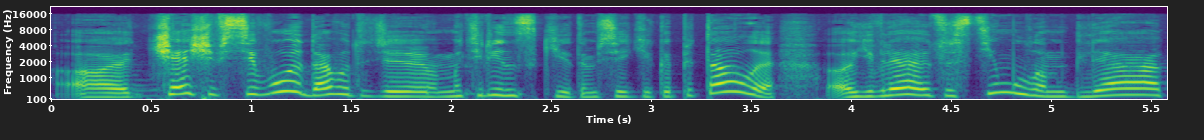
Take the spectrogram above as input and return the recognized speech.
А, чаще всего, да, вот эти материнские там всякие капиталы э, являются стимулом для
